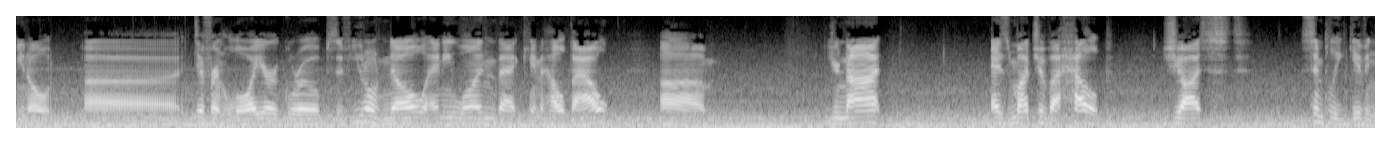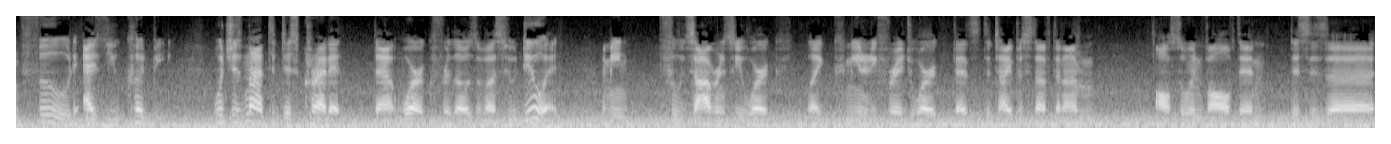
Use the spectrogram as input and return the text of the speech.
you know, uh, different lawyer groups. If you don't know anyone that can help out, um, you're not as much of a help just simply giving food as you could be, which is not to discredit that work for those of us who do it. I mean, food sovereignty work, like community fridge work. That's the type of stuff that I'm also involved in. This is a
